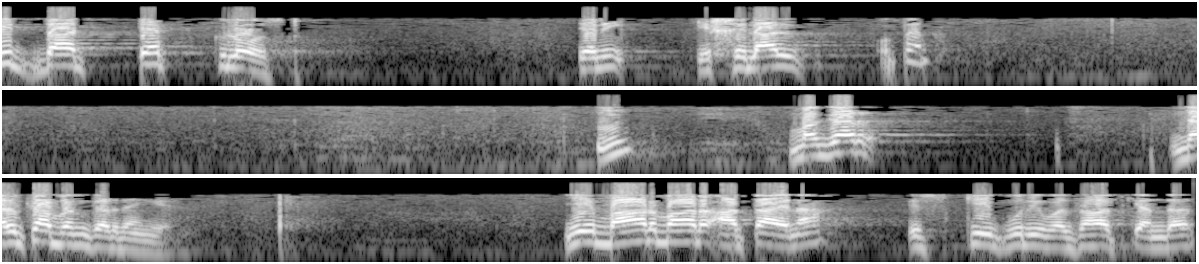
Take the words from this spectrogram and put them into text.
with the take close یعنی یہ خلال ہوتا ہے نا مگر نلکا بند کر دیں گے یہ بار بار آتا ہے نا اس کی پوری وضاحت کے اندر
